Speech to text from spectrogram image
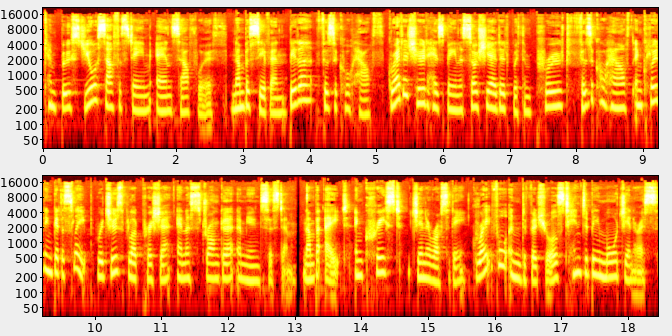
can boost your self esteem and self worth. Number seven, better physical health. Gratitude has been associated with improved physical health, including better sleep, reduced blood pressure, and a stronger immune system. Number eight, increased generosity. Grateful individuals tend to be more generous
